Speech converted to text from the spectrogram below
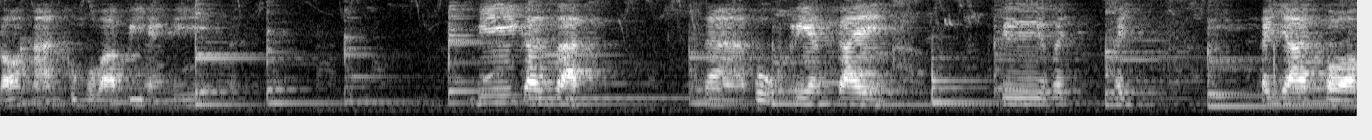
ร้องหานคุมภาวาปีแห่งนี้ มีกษัตริย์นะผู้เกรียงไกร คือพระพระพญาของ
